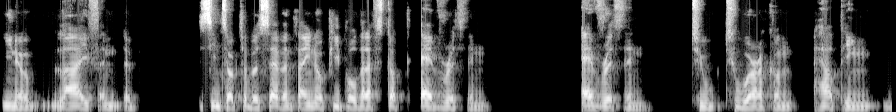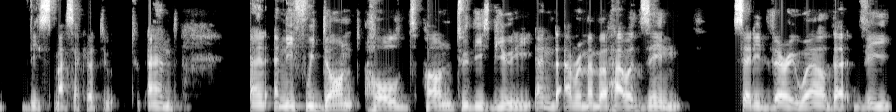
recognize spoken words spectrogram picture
you know life and uh, since October 7th, I know people that have stopped everything, everything to to work on helping this massacre to to end. And and if we don't hold on to this beauty, and I remember Howard Zinn said it very well that the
